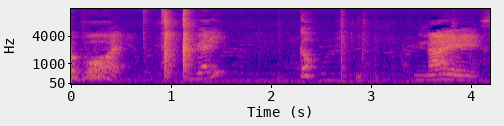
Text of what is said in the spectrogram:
Good boy. You ready? Go. Nice.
